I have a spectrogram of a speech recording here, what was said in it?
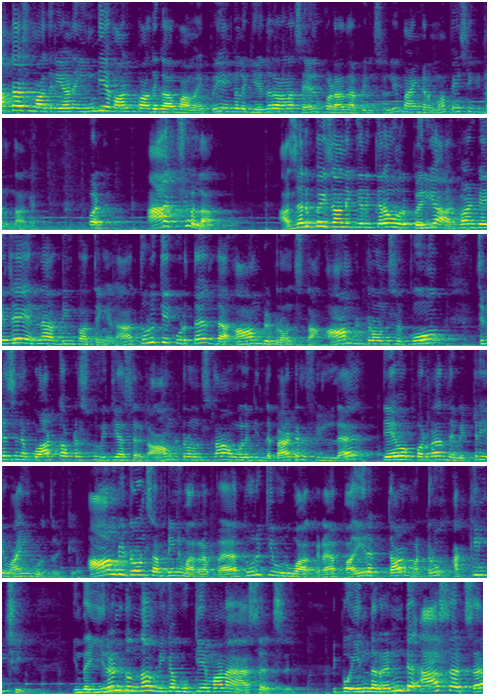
ஆகாஷ் மாதிரியான இந்திய வான் பாதுகாப்பு அமைப்பு எங்களுக்கு எதிரான செயல்படாது அப்படின்னு சொல்லி பயங்கரமாக பேசிக்கிட்டு இருந்தாங்க. பட் ஆக்சுவலாக அசர்பைசானுக்கு இருக்கிற ஒரு பெரிய அட்வான்டேஜே என்ன அப்படின்னு பார்த்தீங்கன்னா துருக்கி கொடுத்த இந்த ஆர்ம்டு ட்ரோன்ஸ் தான். ஆர்ம்டு ட்ரோன்ஸுக்கும் சின்ன சின்ன குவாட்காப்டர்ஸுக்கும் வித்தியாசம் இருக்குது ஆர்ம்டு ட்ரோன்ஸ் தான் அவங்களுக்கு இந்த பேட்டில் ஃபீல்டில் தேவைப்படுற அந்த வெற்றியை வாங்கி கொடுத்துருக்கு. ஆர்ம்டு ட்ரோன்ஸ் அப்படின்னு வர்றப்ப துருக்கி உருவாக்கின பைரக்தார் மற்றும் அக்கின்ச்சி. இந்த இரண்டும் தான் மிக முக்கியமான ஆசட்ஸு இப்போ இந்த ரெண்டு ஆசட்ஸை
